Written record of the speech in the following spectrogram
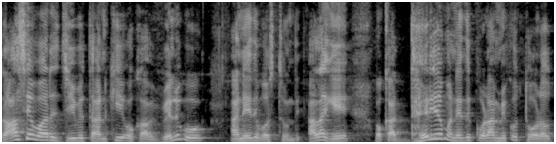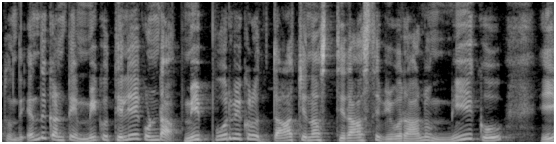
రాసేవారి జీవితానికి ఒక వెలుగు అనేది వస్తుంది. అలాగే ఒక ధైర్యం అనేది కూడా మీకు తోడవుతుంది. ఎందుకంటే మీకు తెలియకుండా మీ పూర్వీకులు దాచిన స్థిరాస్తి వివరాలు మీకు ఈ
